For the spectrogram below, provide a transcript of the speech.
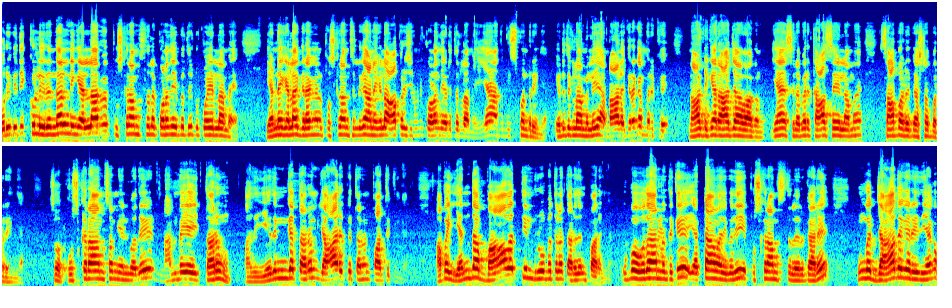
ஒரு விதிக்குள் இருந்தால் நீங்கள் எல்லாருமே புஷ்கராம்சத்துல குழந்தைய பற்றிட்டு போயிடலாமே. என்னைக்கெல்லாம் கிரகங்கள் புஷ்கராம்சம் இருக்கு அன்னைக்கெல்லாம் ஆபரேஷன் பண்ணி குழந்தை எடுத்துடலாமே. ஏன் அது மிஸ் பண்ணுறீங்க எடுத்துக்கலாம் இல்லையா? நாலு கிரகம் இருக்குது நாட்டுக்கே ராஜாவாகணும். ஏன் சில பேர் காசே இல்லாமல் சாப்பாடு கஷ்டப்படுறீங்க? ஸோ புஷ்கராம்சம் என்பது நன்மையை தரும். அது எதுங்க தரும்? யாருக்கு தரும்னு பார்த்துக்குங்க. அப்ப எந்த பாவத்தின் ரூபத்துல தருதுன்னு பாருங்க. இப்போ உதாரணத்துக்கு எட்டாம் அதிபதி புஷ்கராம்சத்துல இருக்காரு. உங்க ஜாதக ரீதியாக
